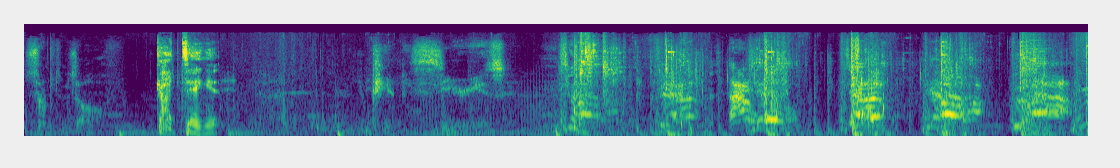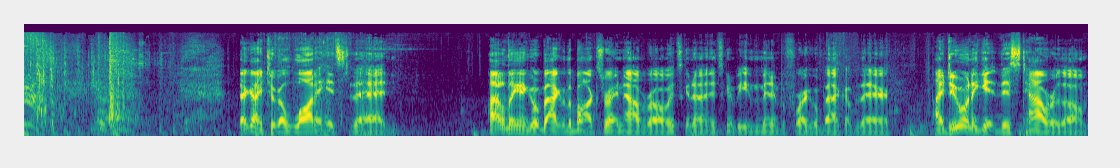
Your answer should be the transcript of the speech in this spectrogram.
Something's off. God dang it. You can't be serious. That guy took a lot of hits to the head. I don't think I can go back to the box right now, bro. It's gonna it's gonna be a minute before I go back up there. I do want to get this tower though.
